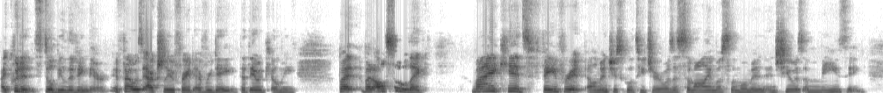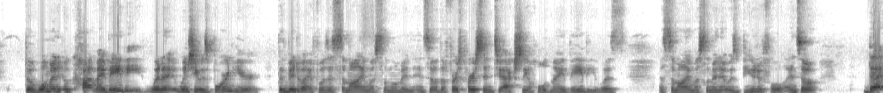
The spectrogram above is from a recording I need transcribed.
I couldn't still be living there if I was actually afraid every day that they would kill me. But, but also, like, my kid's favorite elementary school teacher was a Somali Muslim woman, and she was amazing. The woman who caught my baby when, when she was born here the midwife was a Somali Muslim woman. And so the first person to actually hold my baby was a Somali Muslim, and it was beautiful. And so that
